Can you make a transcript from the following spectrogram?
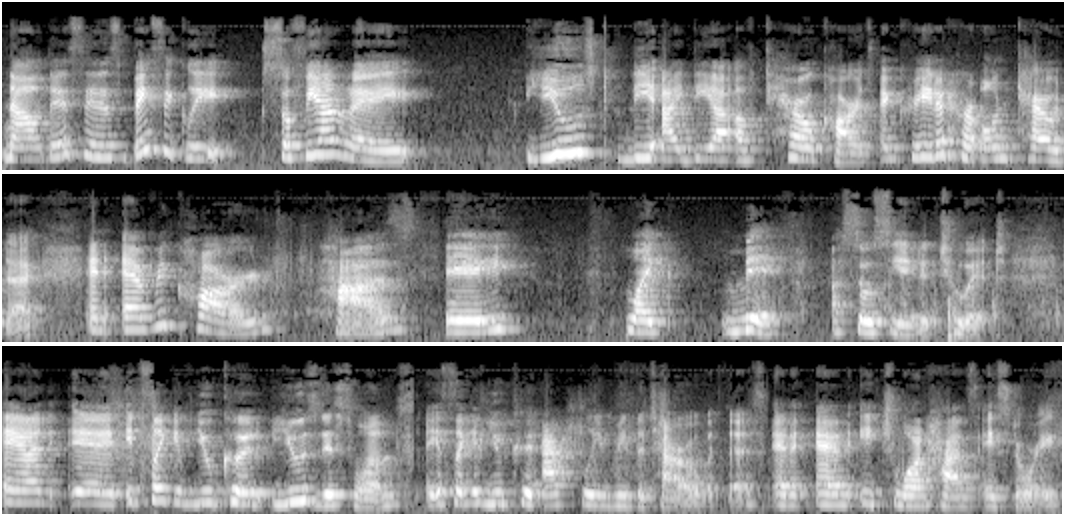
Now this is basically Sophia Rey used the idea of tarot cards and created her own tarot deck. And every card has a like myth associated to it. And it, it's like if you could use this one it's like if you could actually read the tarot with this. And and each one has a story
